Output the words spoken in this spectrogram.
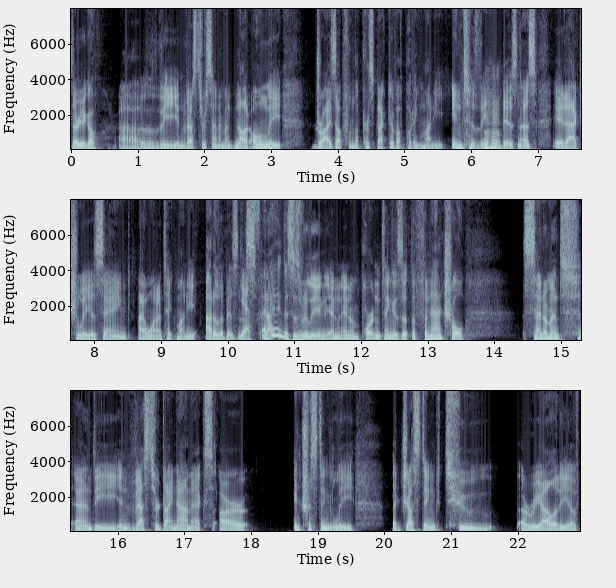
there you go. Uh, the investor sentiment not only dries up from the perspective of putting money into the mm-hmm. business, it actually is saying, I want to take money out of the business. Yes. And I think this is really an, an, an important thing is that the financial sentiment and the investor dynamics are interestingly adjusting to a reality of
